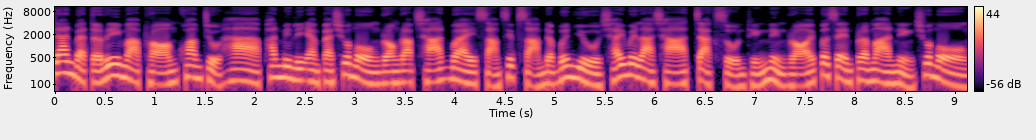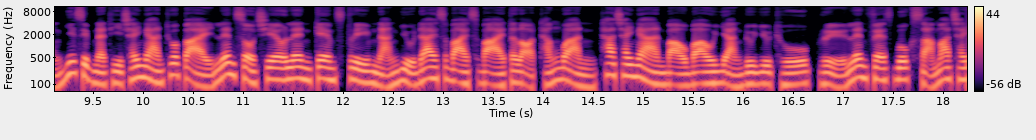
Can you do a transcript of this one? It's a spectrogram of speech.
ด้านแบตเตอรี่มาพร้อมความจุ 5,000 มิลลิแอมป์ชั่วโมง รองรับชาร์จไว 33W ใช้เวลาชาร์จจาก 0 ถึง 100%ประมาณ 1 ชั่วโมง 20 นาทีใช้งานทั่วไป เล่นโซเชียล เล่นเกมสตรีมหนังอยู่ได้สบายๆ ตลอดทั้งวัน ถ้าใช้งานเบาๆ อย่างดู YouTube หรือเล่น Facebook สามารถใช้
